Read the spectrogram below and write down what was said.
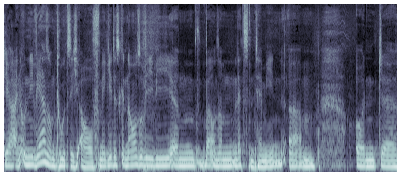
Ja, ein Universum tut sich auf. Mir geht es genauso wie, wie ähm, bei unserem letzten Termin. Ähm, und äh,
